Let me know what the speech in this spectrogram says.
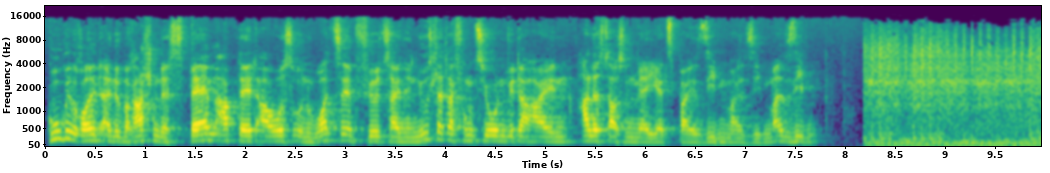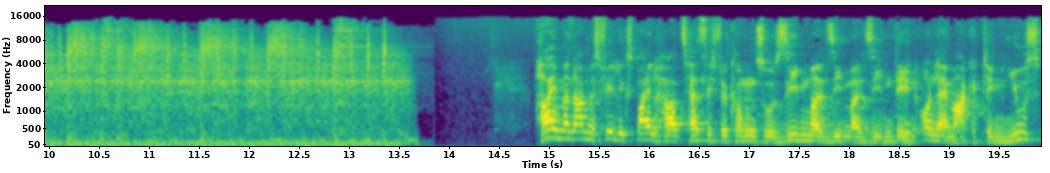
Google rollt ein überraschendes Spam-Update aus und WhatsApp führt seine Newsletter-Funktion wieder ein. Alles das und mehr jetzt bei 7x7x7. Hi, mein Name ist Felix Beilharz. Herzlich willkommen zu 7x7x7, den Online-Marketing-News.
